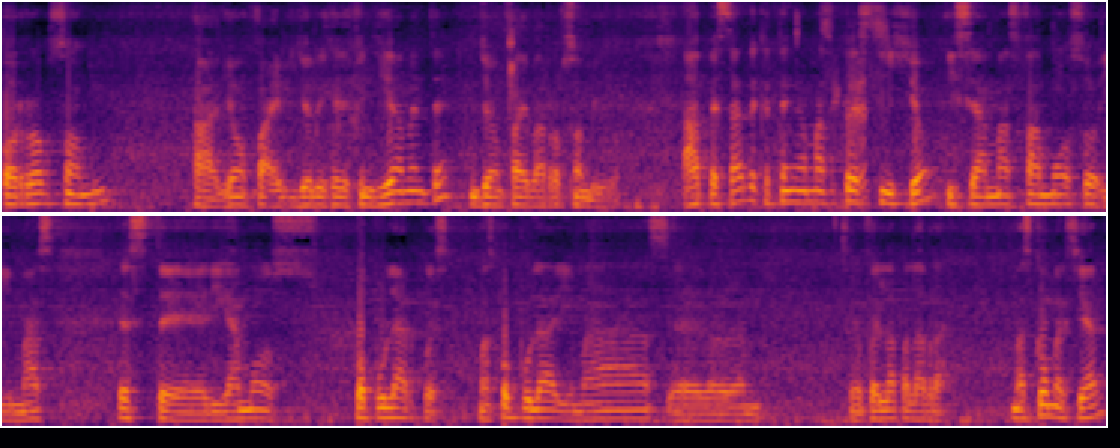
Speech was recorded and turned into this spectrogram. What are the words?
o Rob Zombie a John Five. Y yo le dije definitivamente John Five a Rob Zombie. A pesar de que tenga más prestigio y sea más famoso y más, este, digamos, popular, pues, más popular y más, eh, se me fue la palabra, más comercial,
